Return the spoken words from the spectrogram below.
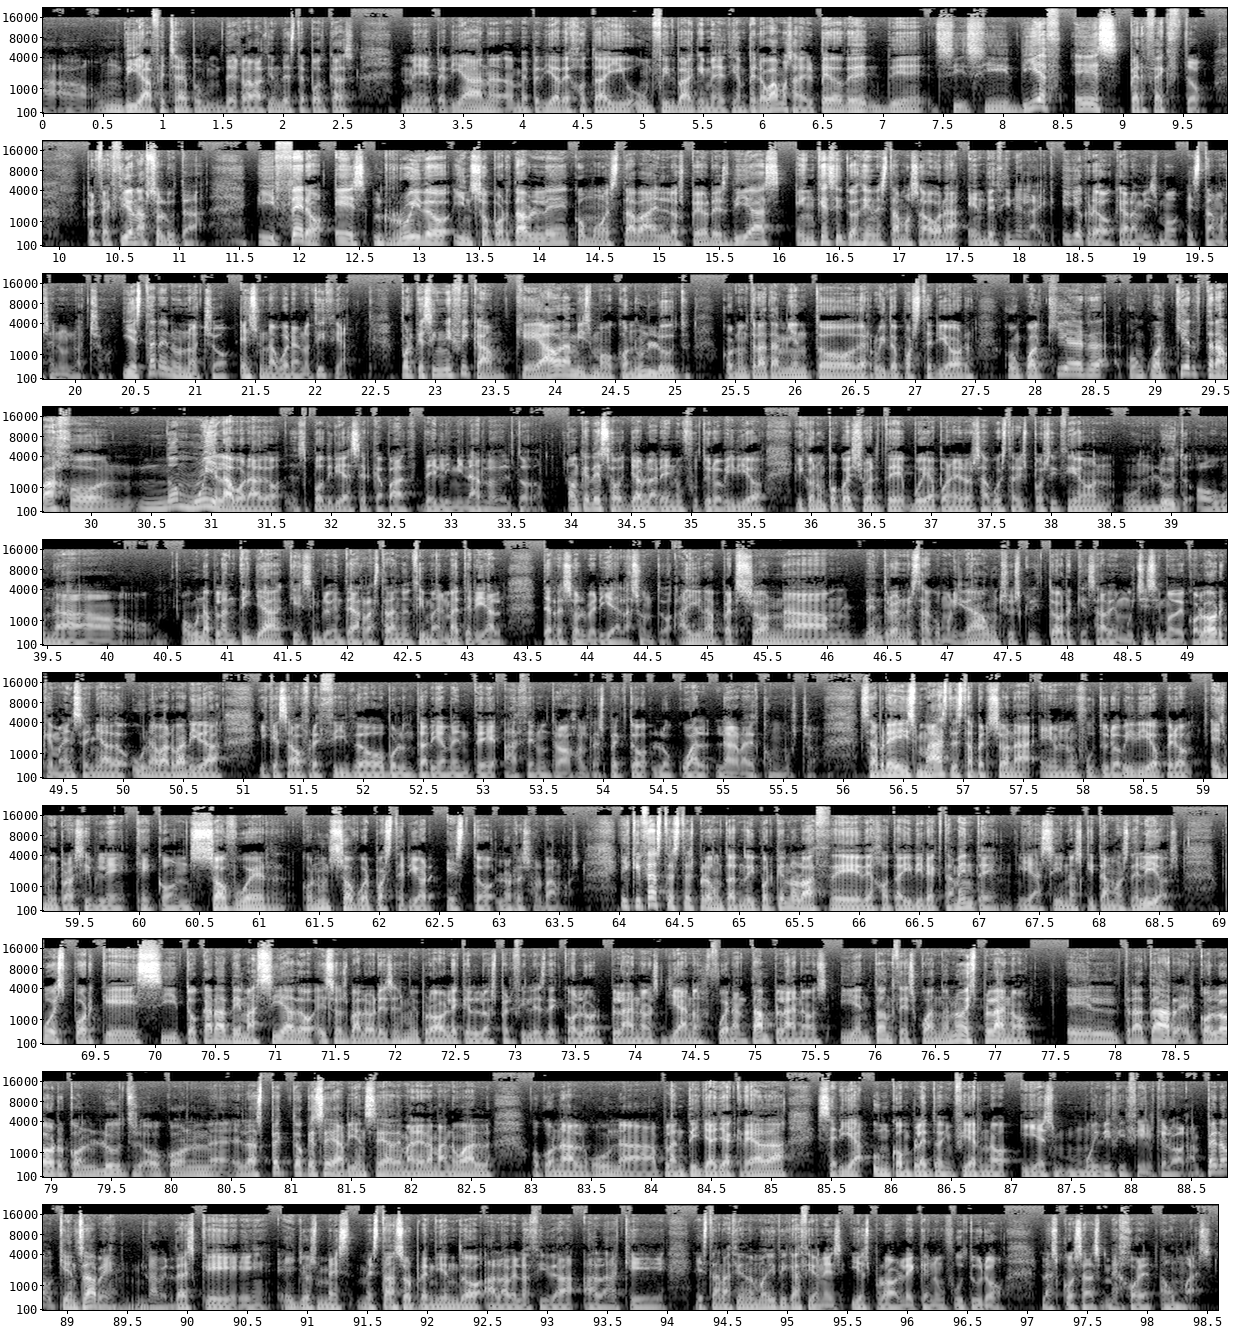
un día, fecha de, grabación de este podcast, me pedían, me pedía de JI un feedback y me decían, pero vamos a ver, pero de, si, si 10 es perfecto, Perfección absoluta. Y cero es ruido insoportable como estaba en los peores días. ¿En qué situación estamos ahora en Decine Like? Y yo creo que ahora mismo estamos en un 8. Y estar en un 8 es una buena noticia, porque significa que ahora mismo con un LUT, con un tratamiento de ruido posterior, con cualquier, con cualquier trabajo no muy elaborado, podría ser capaz de eliminarlo del todo. Aunque de eso ya hablaré en un futuro vídeo y con un poco de suerte voy a poneros a vuestra disposición un LUT o una o una plantilla que simplemente arrastrando encima del material te resolvería el asunto. Hay una persona dentro de nuestra comunidad, un suscriptor que sabe muchísimo de color, que me ha enseñado una barbaridad y que se ha ofrecido voluntariamente a hacer un trabajo al respecto, lo cual le agradezco mucho. Sabréis más de esta persona en un futuro vídeo, pero es muy posible que con software, con un software posterior, esto lo resolvamos. Y quizás te estés preguntando, ¿y por qué no lo hace DJI directamente? Y así nos quitamos de líos. Pues porque si tocara demasiado esos valores es muy probable que los perfiles de color planos ya no fueran tan planos y entonces cuando no es plano el tratar el color con LUTs o con el aspecto que sea, bien sea de manera manual o con alguna plantilla ya creada, sería un completo infierno y es muy difícil que lo hagan. Pero quién sabe, la verdad es que eh, ellos me, me están sorprendiendo a la velocidad a la que están haciendo modificaciones y es probable que en un futuro las cosas mejoren aún más.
